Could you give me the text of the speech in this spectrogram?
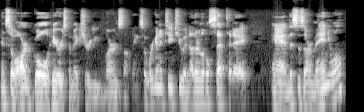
And so our goal here is to make sure you learn something. So we're going to teach you another little set today. And this is our manual.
